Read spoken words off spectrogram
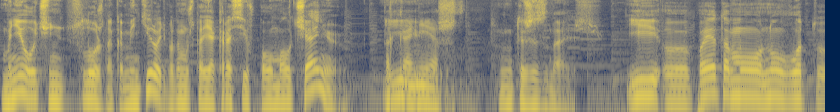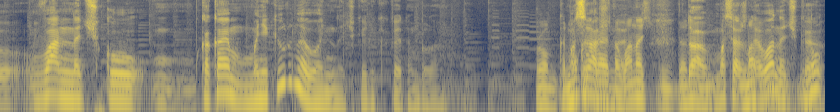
мне очень сложно комментировать, потому что я красив по умолчанию. Да, и, конечно. Ну, ты же знаешь. И э, поэтому, ну вот, ванночку... Какая маникюрная ванночка или какая там была? Ромка, ну какая-то ванночка. Да, да массажная ма- ванночка. Ну,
